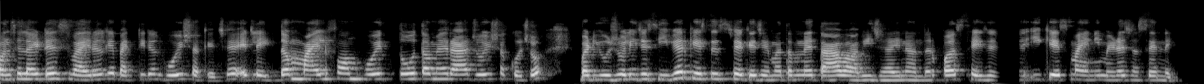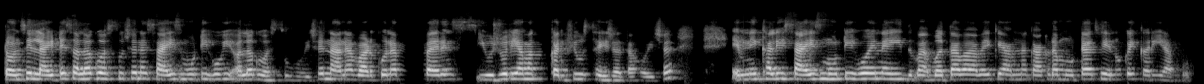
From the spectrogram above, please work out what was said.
ટોન્સિલાઇટિસ વાયરલ કે બેક્ટેરિયલ હોઈ શકે છે, એટલે એકદમ માઇલ્ડ ફોર્મ હોય તો તમે રાહ જોઈ શકો છો. બટ યુઝ્યુઅલી જે સિવિયર કેસીસ છે કે જેમાં તમને તાવ આવી જાય ને અંદર પસ થઈ જાય એ કેસમાં એની મેળે જશે નહીં. ટોન્સિલાઇટિસ અલગ વસ્તુ છે ને સાઇઝ મોટી હોવી અલગ વસ્તુ હોય છે. નાના બાળકોના પેરેન્ટ્સ યુઝ્યુઅલી આમાં કન્ફ્યુઝ થઈ જતા હોય છે. એમની ખાલી સાઇઝ મોટી હોય ને એ બતાવવા આવે કે આમના કાકડા મોટા છે, એનું કંઈ કરી આપો.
